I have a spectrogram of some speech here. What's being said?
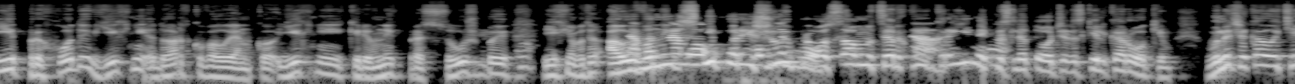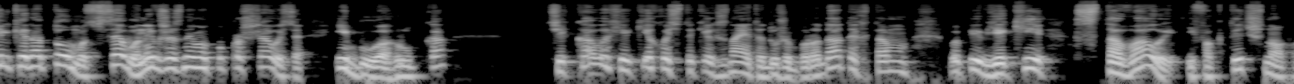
і приходив їхній Едуард Коваленко, їхній керівник прес-служби, їхній патр- але вони всі перейшли в православну церкву України після того, через кілька років. Вони чекали тільки на тому. Все, вони вже з ними попрощалися. І була групка. Цікавих, якихось таких, знаєте, дуже бородатих там попів, які ставали і фактично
